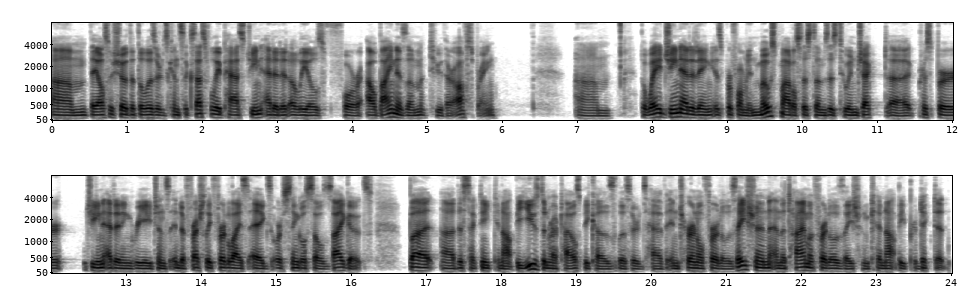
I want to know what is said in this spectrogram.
um, they also showed that the lizards can successfully pass gene edited alleles for albinism to their offspring. The way gene editing is performed in most model systems is to inject uh, CRISPR gene editing reagents into freshly fertilized eggs or single cell zygotes. But uh, this technique cannot be used in reptiles because lizards have internal fertilization and the time of fertilization cannot be predicted.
